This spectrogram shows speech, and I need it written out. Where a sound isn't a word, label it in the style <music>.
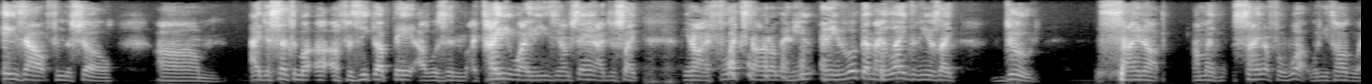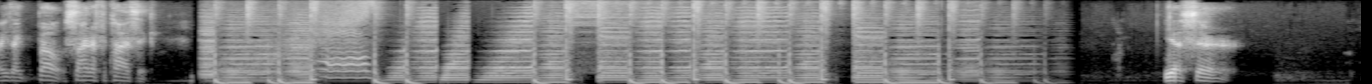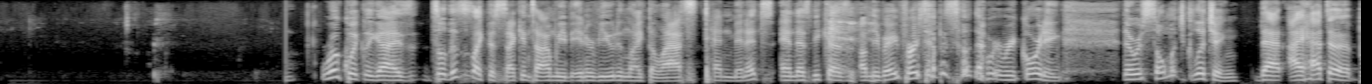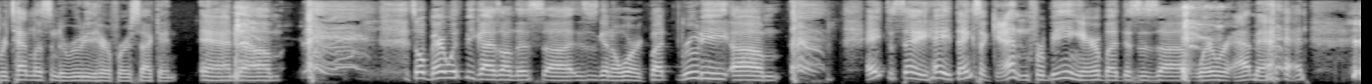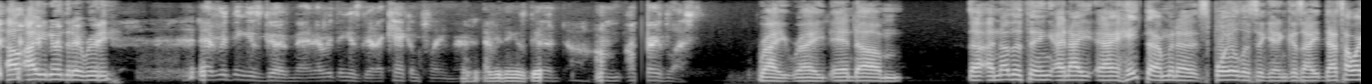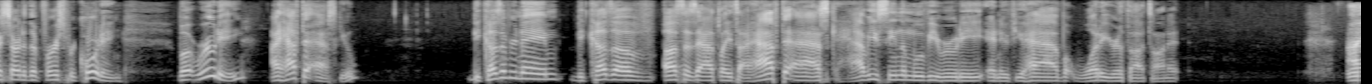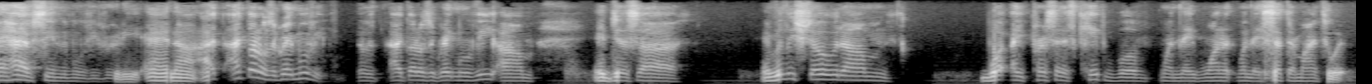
days out from the show. Um, I just sent him a, a, physique update. I was in my tighty whities, you know what I'm saying? I just like, you know, I flexed on him and he and he looked at my legs and he was like, dude, sign up. I'm like, sign up for what? What are you talking about? He's like, bro, sign up for classic. Yes, sir. Real quickly, guys. So this is like the second time we've interviewed in like the last 10 minutes. And that's because <laughs> on the very first episode that we're recording, there was so much glitching that I had to pretend listen to Rudy here for a second. And um <laughs> so bear with me guys on this. Uh this is gonna work. But Rudy, um <laughs> hate to say, hey, thanks again for being here, but this is uh where we're at, man. how how you doing today, Rudy? Everything is good, man. Everything is good. I can't complain, man. <laughs> Everything is good. I'm I'm very blessed. Right, right. And um uh, another thing and I I hate that I'm going to spoil this again because I that's how I started the first recording. But Rudy, I have to ask you because of your name, because of us as athletes, I have to ask, have you seen the movie Rudy and if you have, what are your thoughts on it? I have seen the movie Rudy, and uh, I I thought it was a great movie. It was I thought it was a great movie. Um, it just uh, it really showed um, what a person is capable of when they want it when they set their mind to it.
